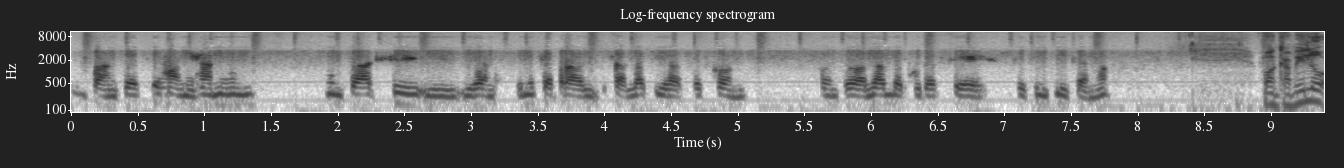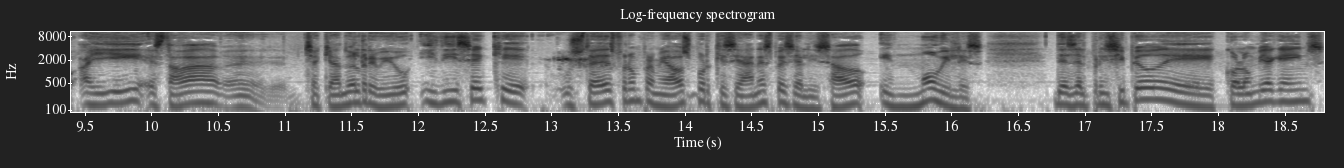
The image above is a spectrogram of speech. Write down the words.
infantes que manejan un, un taxi y, y bueno, tienes que atravesar la ciudad pues, con, con todas las locuras que, que se implican, ¿no? Juan Camilo, ahí estaba eh, chequeando el review y dice que ustedes fueron premiados porque se han especializado en móviles. Desde el principio de Colombia Games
